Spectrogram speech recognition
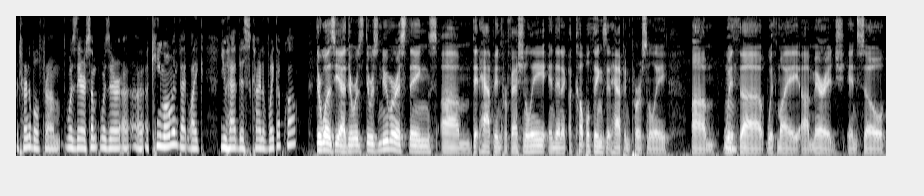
returnable from. Was there some? Was there a, a key moment that like you had this kind of wake up call? There was, yeah, there was there was numerous things um, that happened professionally, and then a, a couple things that happened personally um, with mm. uh, with my uh, marriage, and so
